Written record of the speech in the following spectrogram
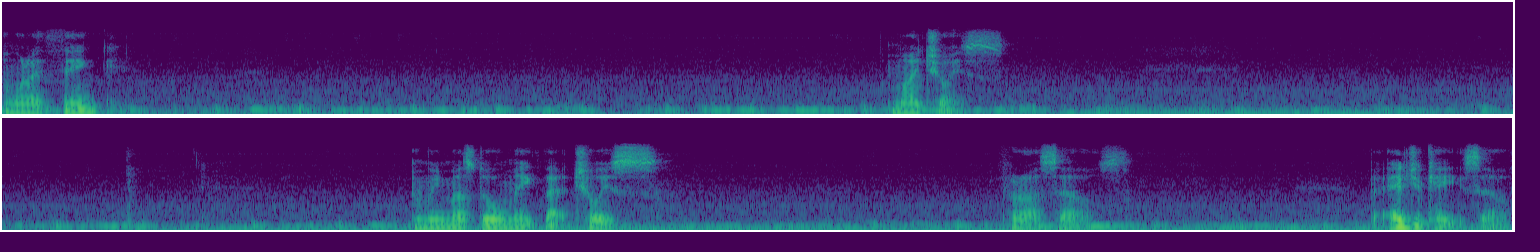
and what I think. My choice. And we must all make that choice for ourselves. But educate yourself.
